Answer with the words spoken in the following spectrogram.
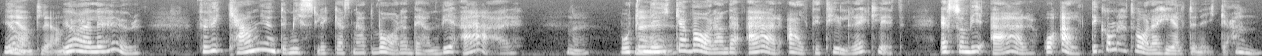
Ja, egentligen. Ja, eller hur? För vi kan ju inte misslyckas med att vara den vi är. Nej. Vårt Nej. unika varande är alltid tillräckligt eftersom vi är och alltid kommer att vara helt unika. Mm.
